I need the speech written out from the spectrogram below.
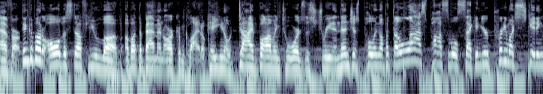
ever. Think about all the stuff you love about the Batman Arkham Glide, okay? You know, dive bombing towards the street and then just pulling up at the last possible second. You're pretty much skidding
